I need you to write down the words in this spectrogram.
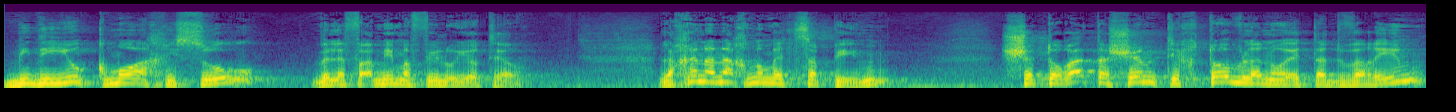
בדיוק כמו החיסור, ולפעמים אפילו יותר. לכן אנחנו מצפים שתורת השם תכתוב לנו את הדברים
